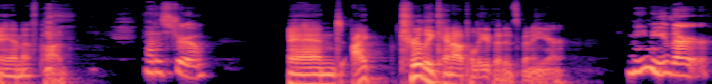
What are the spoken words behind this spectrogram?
AMF Pod. That is true. and I truly cannot believe that it's been a year. Me neither.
